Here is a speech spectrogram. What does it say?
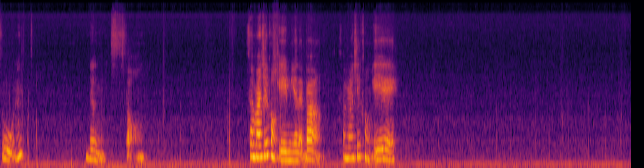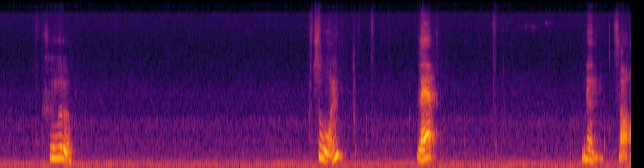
ศูนย์หนึ่งสองสมาชิกของ A มีอะไรบ้าง สมาชิกของ A คือศูนย์และ หนึ่งสอง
